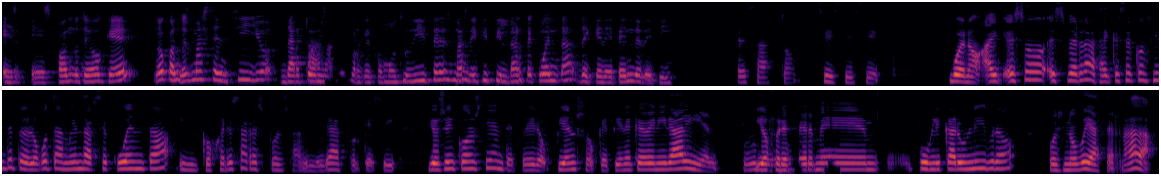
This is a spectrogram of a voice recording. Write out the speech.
es, cuando tengo que, ¿no? Cuando es más sencillo dar pasos, porque como tú dices, es más difícil darte cuenta de que depende de ti. Exacto, sí, sí, sí. Bueno, eso es verdad, hay que ser consciente, pero luego también darse cuenta y coger esa responsabilidad, porque si yo soy consciente, pero pienso que tiene que venir alguien y ofrecerme mm, publicar un libro, pues no voy a hacer nada.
